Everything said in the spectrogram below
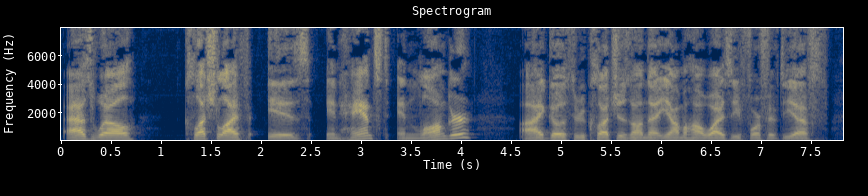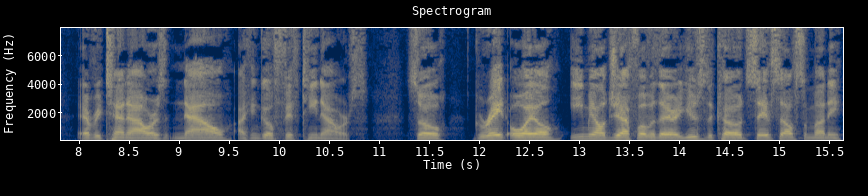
as well. Clutch life is enhanced and longer. I go through clutches on that Yamaha YZ450F every 10 hours. Now I can go 15 hours. So great oil. Email Jeff over there. Use the code. Save yourself some money.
